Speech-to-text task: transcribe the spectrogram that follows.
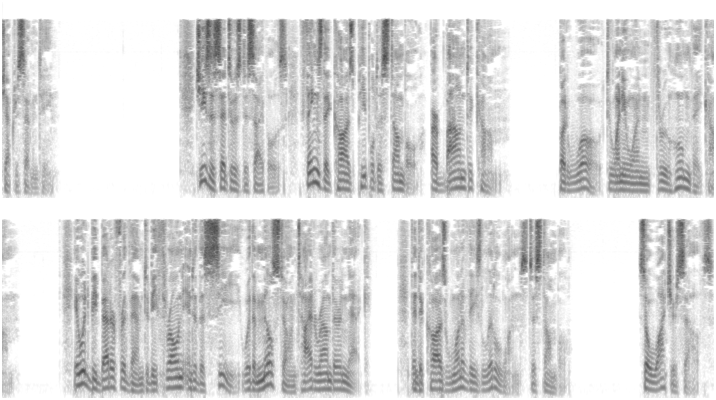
chapter 17 jesus said to his disciples things that cause people to stumble are bound to come but woe to anyone through whom they come. It would be better for them to be thrown into the sea with a millstone tied around their neck than to cause one of these little ones to stumble. So watch yourselves.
